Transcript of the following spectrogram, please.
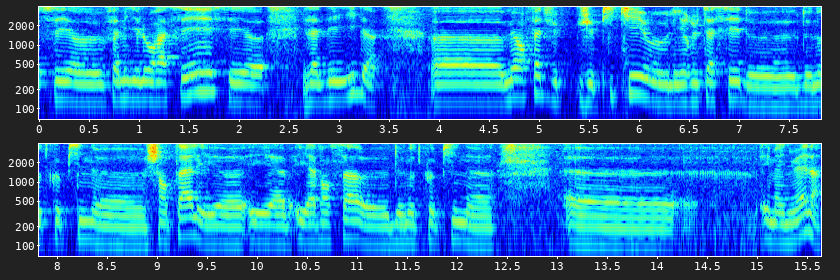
c'est famille Loracée, c'est les aldéhydes. mais en fait, j'ai piqué les rutacées de, notre copine Chantal et, avant ça de notre copine Emmanuel.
